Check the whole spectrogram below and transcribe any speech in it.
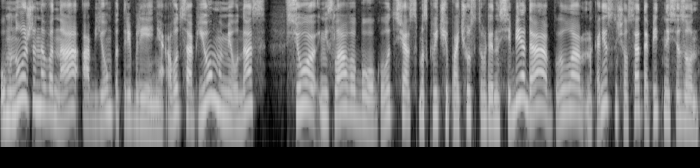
умноженного на объем потребления. А вот с объемами у нас все не слава богу. Вот сейчас москвичи почувствовали на себе, да, было, наконец начался отопительный сезон.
